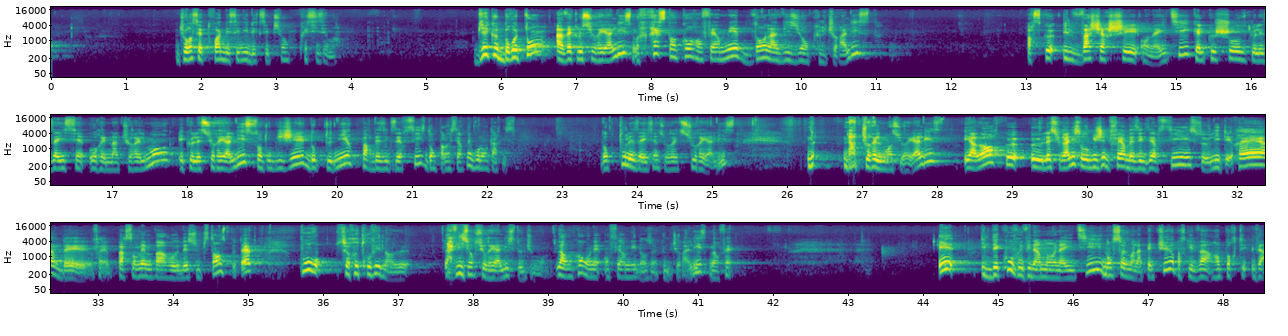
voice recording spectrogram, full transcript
durant ces trois décennies d'exception précisément. Bien que Breton, avec le surréalisme, reste encore enfermé dans la vision culturaliste, parce qu'il va chercher en Haïti quelque chose que les Haïtiens auraient naturellement et que les surréalistes sont obligés d'obtenir par des exercices, donc par un certain volontarisme. Donc tous les Haïtiens seraient surréalistes, naturellement surréalistes, et alors que euh, les surréalistes sont obligés de faire des exercices littéraires, enfin, passant même par euh, des substances peut-être, pour se retrouver dans la vision surréaliste du monde. Là encore, on est enfermé dans un culturalisme, mais enfin. Et il découvre évidemment en Haïti non seulement la peinture, parce qu'il va,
